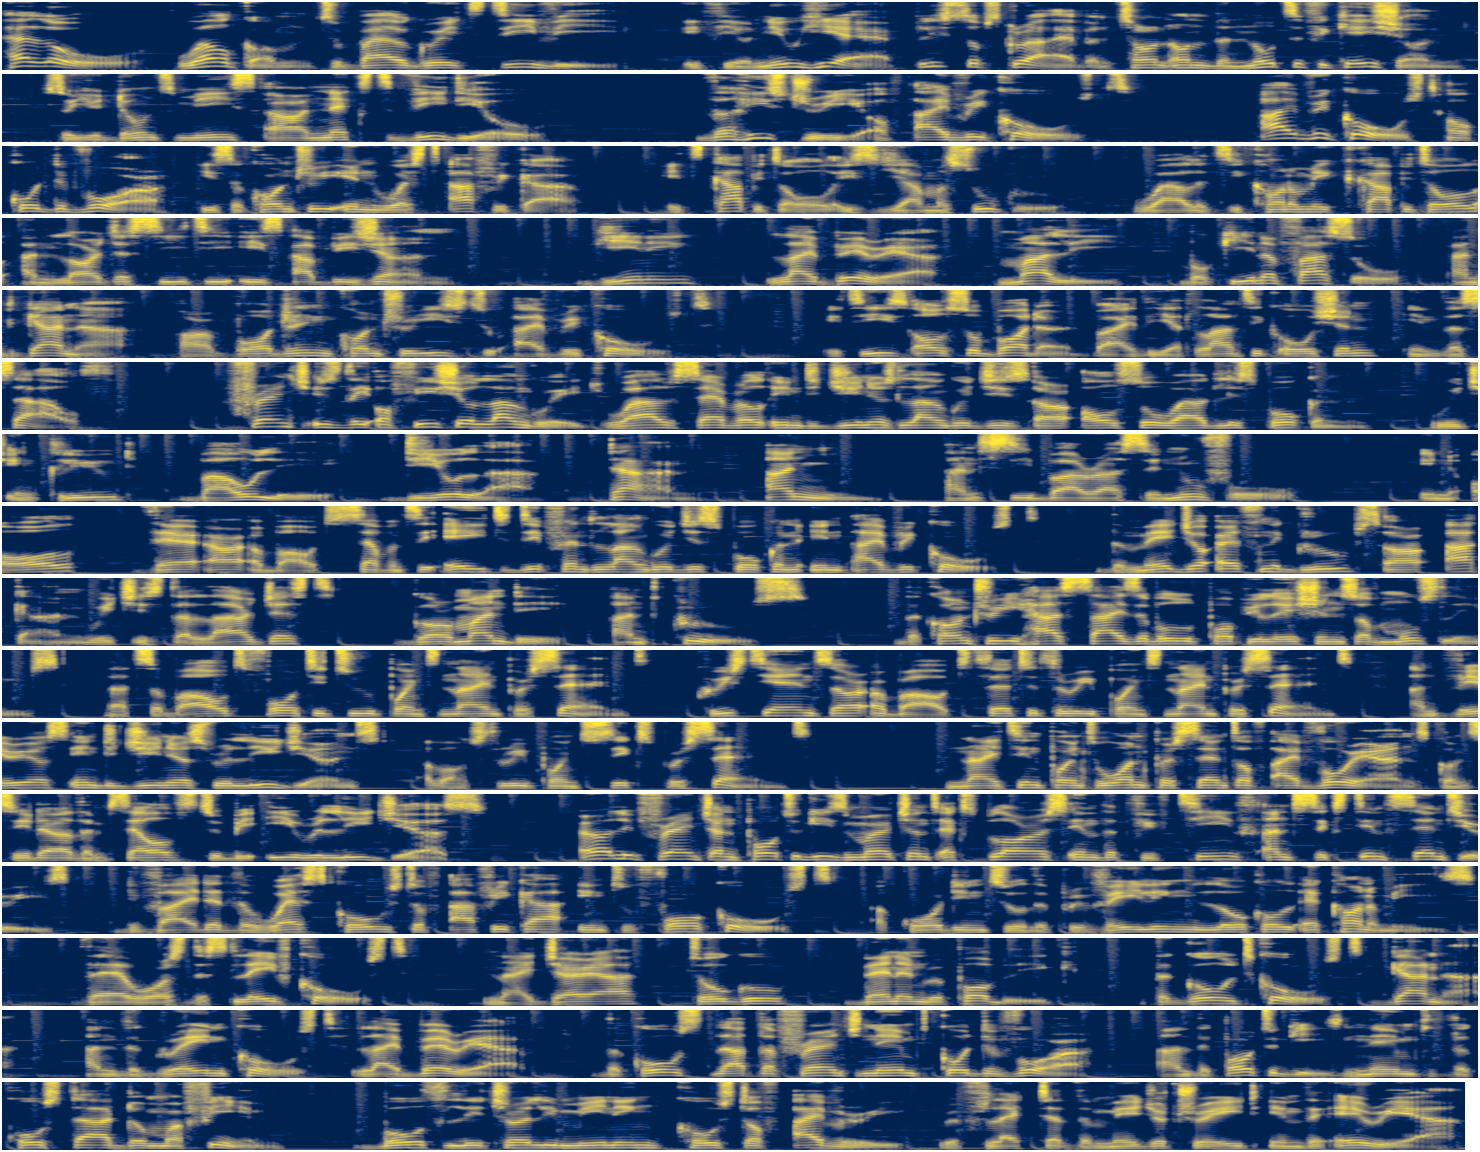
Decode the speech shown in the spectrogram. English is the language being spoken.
Hello, welcome to BioGreat TV. If you're new here, please subscribe and turn on the notification so you don't miss our next video. The history of Ivory Coast Ivory Coast or Cote d'Ivoire is a country in West Africa. Its capital is Yamoussoukro, while its economic capital and largest city is Abidjan. Guinea, Liberia, Mali, Burkina Faso, and Ghana are bordering countries to Ivory Coast. It is also bordered by the Atlantic Ocean in the south. French is the official language, while several indigenous languages are also widely spoken, which include Baoulé, Dioula, Dan, Anyin, and Cebaara Senufo. In all, there are about 78 different languages spoken in Ivory Coast. The major ethnic groups are Akan, which is the largest, Gur Mande, and Krous. The country has sizable populations of Muslims, that's about 42.9%, Christians are about 33.9%, and various indigenous religions about 3.6%. 19.1% of Ivorians consider themselves to be irreligious. Early French and Portuguese merchant explorers in the 15th and 16th centuries divided the west coast of Africa into four coasts according to the prevailing local economies. There was the Slave Coast, Nigeria, Togo, Benin Republic, the Gold Coast, Ghana, and the Grain Coast, Liberia. The coast that the French named Côte d'Ivoire and the Portuguese named the Costa do Marfim, both literally meaning coast of ivory, reflected the major trade in the area.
